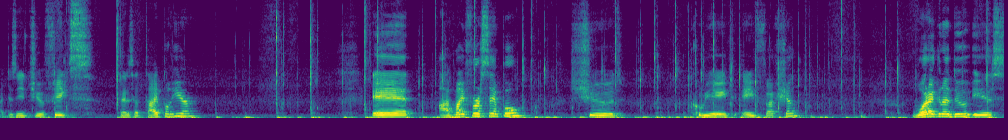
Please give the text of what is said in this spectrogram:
I just need to fix there is a typo here. And on my first sample should create a function. What I'm gonna do is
